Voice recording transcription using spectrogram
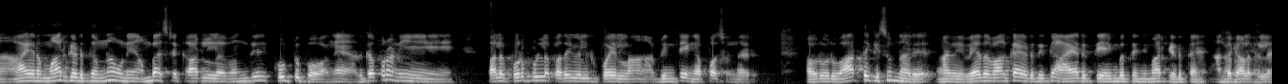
ஆயிரம் மார்க் எடுத்தோம்னா உன்னை அம்பாசிடர் காரில் வந்து கூட்டு போவாங்க. அதுக்கப்புறம் நீ பல பொறுப்புள்ள பதவிகளுக்கு போயிடலாம் அப்படின்ட்டு எங்கள் அப்பா சொன்னார். அவர் ஒரு வார்த்தைக்கு சொன்னார். அது வேத வாக்கா எடுத்துட்டு ஆயிரத்தி ஐம்பத்தஞ்சு மார்க் எடுத்தேன் அந்த? காலத்தில்.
